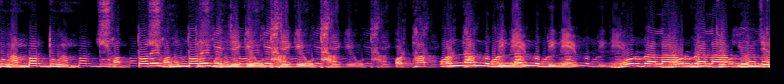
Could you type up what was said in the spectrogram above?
2 নাম্বার 2 সত্তরে ঘুম থেকে জেগে ওঠা। জেগে ওঠা। অর্থাৎ অন্যান্য দিনে ভোরবেলা ভোরবেলা যে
